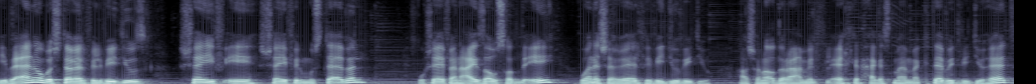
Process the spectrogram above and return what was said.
يبقى أنا وبشتغل في ال videos شايف إيه؟ شايف المستقبل وشايف أنا عايز أوصل لإيه؟ وأنا شغال في فيديو فيديو. عشان أقدر أعمل في الآخر حاجة اسمها مكتبة فيديوهات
